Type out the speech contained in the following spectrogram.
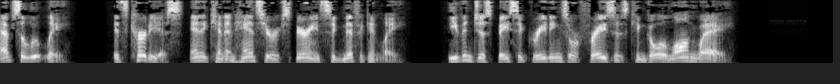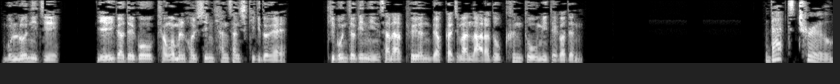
Absolutely. It's courteous, and it can enhance your experience significantly. Even just basic greetings or phrases can go a long way. 물론이지. 예의가 되고 경험을 훨씬 향상시키기도 해. 기본적인 인사나 표현 몇 가지만 알아도 큰 도움이 되거든. That's true.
